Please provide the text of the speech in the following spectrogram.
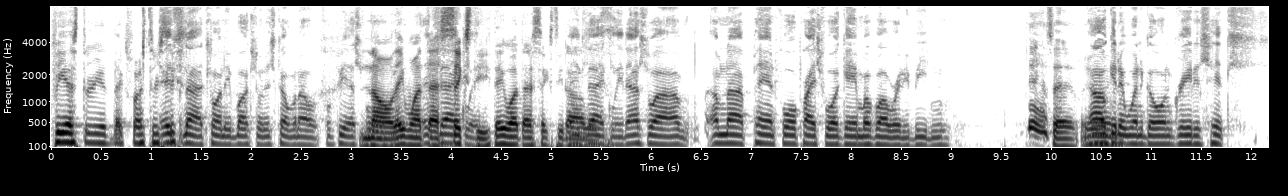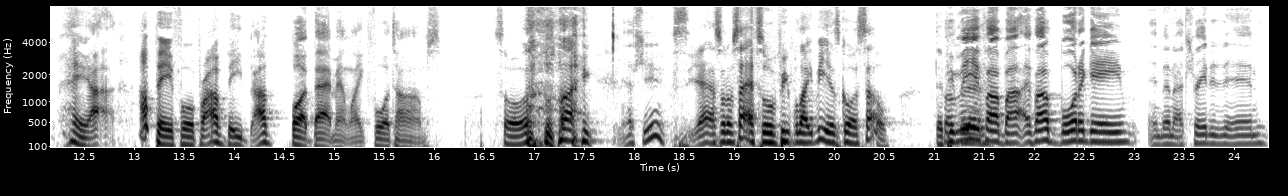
PS3 and Xbox 360. It's not twenty bucks when it's coming out for PS4. no, they want that sixty. They want that sixty dollars. Exactly. That's why I'm I'm not paying full price for a game I've already beaten. Yeah, that's it. I'll get it when it go on greatest hits. Hey, I I've paid full price. I've I've bought Batman like four times. So like, That's you. yeah, that's what I'm saying. So people like me, it's gonna sell. The For me, that- if I buy if I bought a game and then I traded it in,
